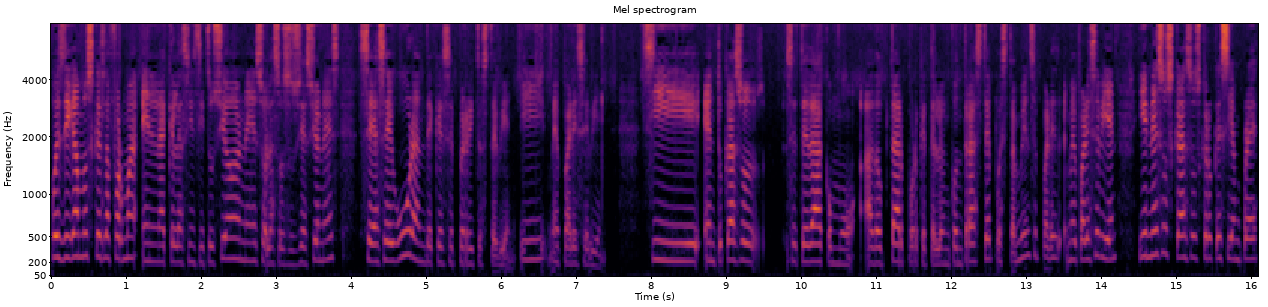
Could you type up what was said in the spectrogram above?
pues digamos que es la forma en la que las instituciones o las asociaciones se aseguran de que ese perrito esté bien y me parece bien. Si en tu caso se te da como adoptar porque te lo encontraste, pues también se me parece bien. Y en esos casos creo que siempre,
